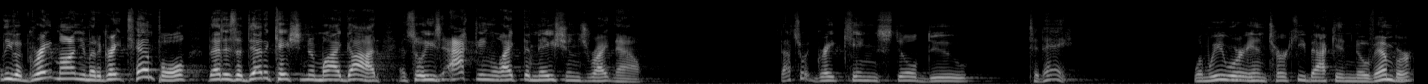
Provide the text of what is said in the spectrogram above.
leave a great monument, a great temple that is a dedication to my God. And so he's acting like the nations right now. That's what great kings still do today. When we were in Turkey back in November,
